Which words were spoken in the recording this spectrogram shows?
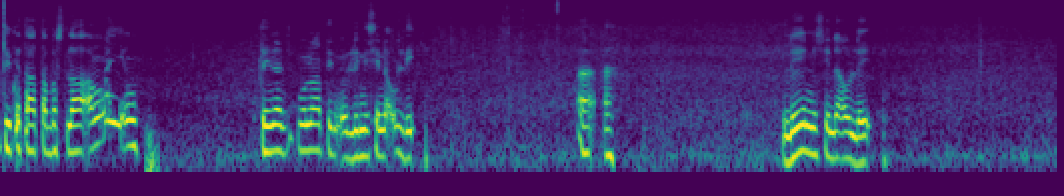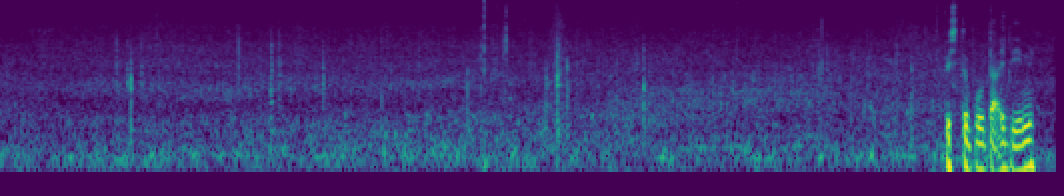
Hindi ko tatabas laang ay oh. Tingnan po natin ulinisin na uli. Ah, ah. Linisin na uli. Pisto po tayo din eh.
